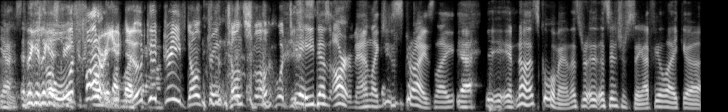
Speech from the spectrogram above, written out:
Yeah, Nice, look at look at Oh, what fun are you, dude? that. Good grief! Don't drink, don't smoke. What do yeah, he does art, man. Like Jesus Christ, like Yeah, y- y- no, that's cool, man. That's that's interesting. I feel like uh,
